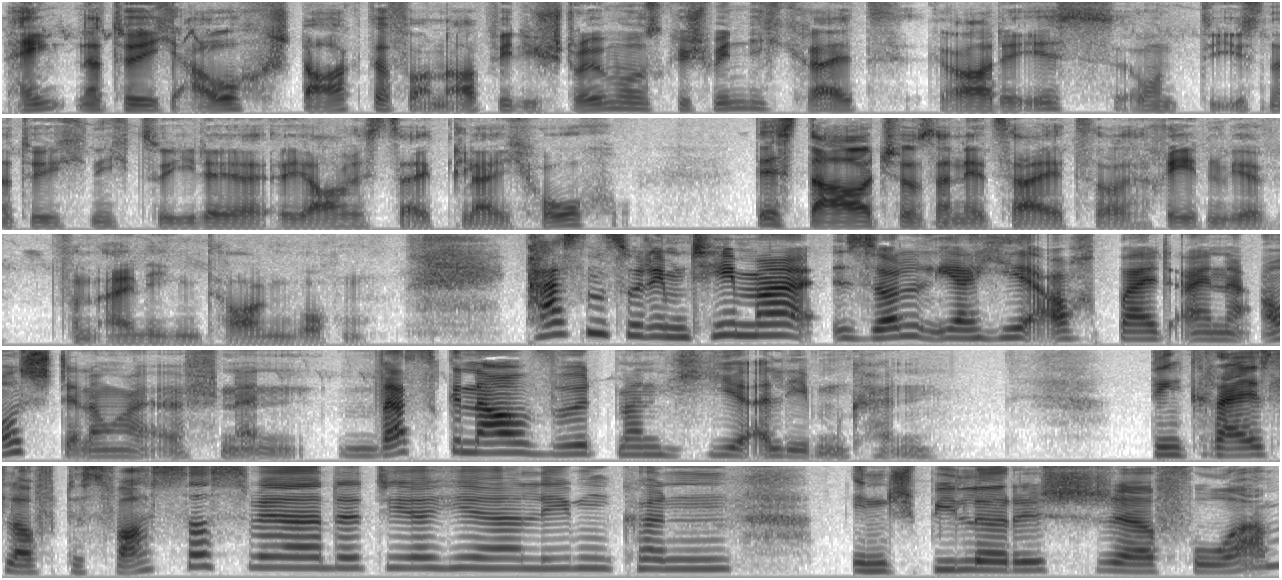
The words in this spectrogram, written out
Hängt natürlich auch stark davon ab, wie die Strömungsgeschwindigkeit gerade ist. Und die ist natürlich nicht zu jeder Jahreszeit gleich hoch. Das dauert schon seine Zeit. Da reden wir von einigen Tagen, Wochen. Passend zu dem Thema soll ja hier auch bald eine Ausstellung eröffnen. Was genau wird man hier erleben können? Den Kreislauf des Wassers werdet ihr hier erleben können in spielerischer Form.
